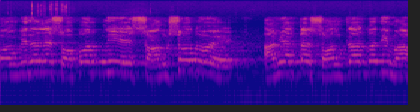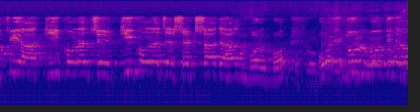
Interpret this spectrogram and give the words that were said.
সংবিধানের শপথ নিয়ে সাংসদ হয়ে আমি একটা সন্ত্রাসবাদী মাফিয়া কি করেছে কি করেছে শেখ শাহজাহান বলব? ওই দুর্গতি যেন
